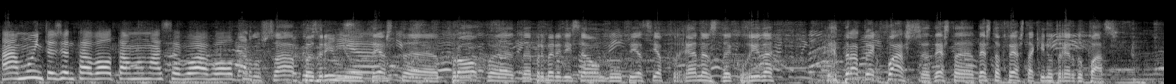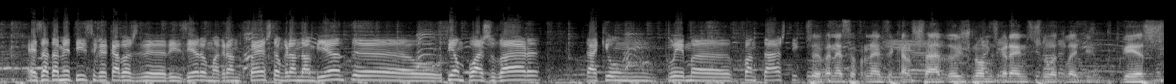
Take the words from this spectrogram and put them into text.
Há muita gente à volta, há uma massa boa à volta. Carlos Sá, padrinho desta prova da primeira edição do TSF Runners da corrida. Que retrato é que faz desta, desta festa aqui no Terreiro do Passo? É exatamente isso que acabas de dizer, uma grande festa, um grande ambiente, o tempo a ajudar, Está aqui um clima fantástico. Vanessa Fernandes e Carlos Chá, dois nomes grandes do atletismo português,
